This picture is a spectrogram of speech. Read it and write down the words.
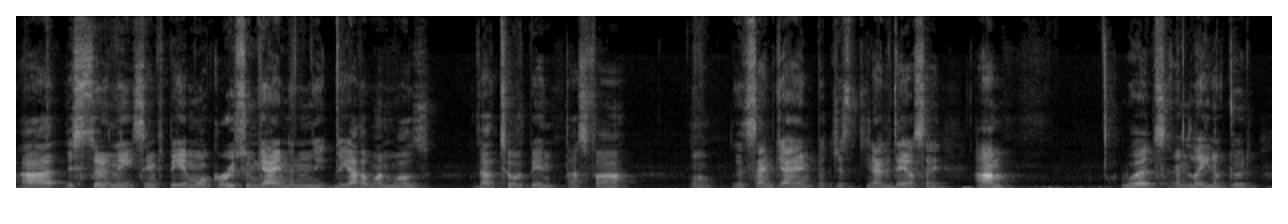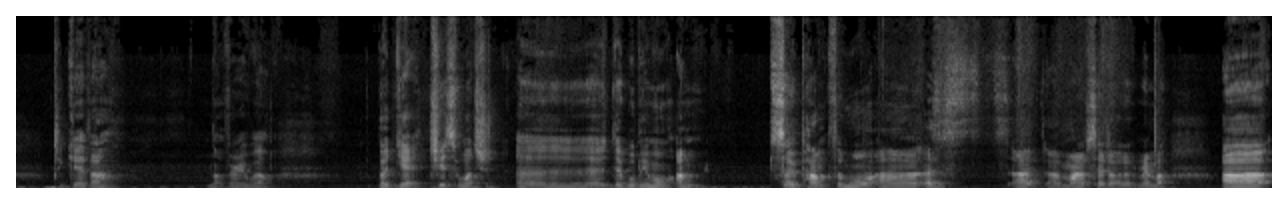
Uh, this certainly seems to be a more gruesome game than the, the other one was. The other two have been thus far. Well, the same game, but just you know the DLC. Um, words and Lee not good together, not very well. But yeah, cheers for watching. Uh, there will be more. I'm so pumped for more. Uh, as I, I might have said, I don't remember. Uh,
